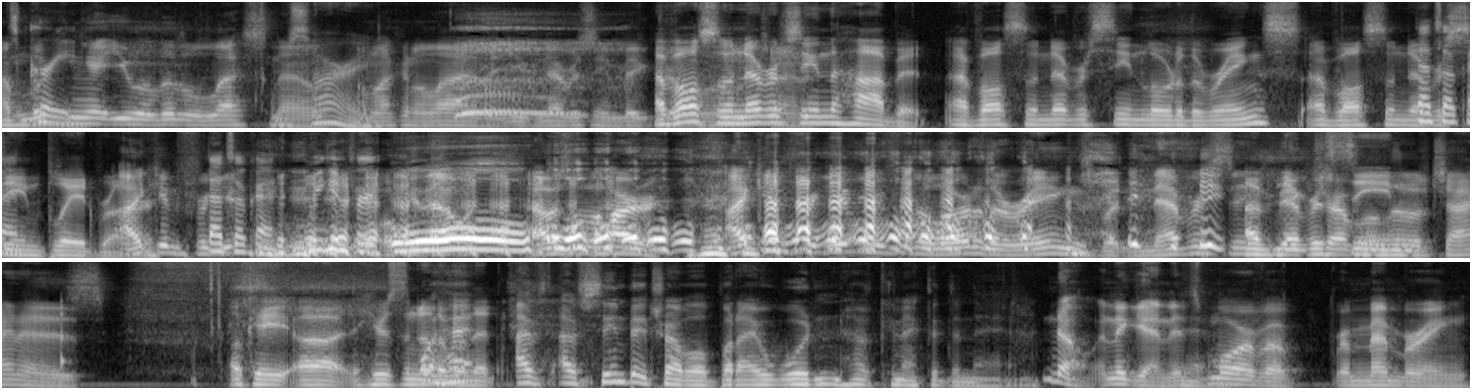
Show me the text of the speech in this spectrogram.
I'm great. looking at you a little less now. sorry. I'm not gonna lie that you've never seen Big. Trouble I've Trouble in also Little never China. seen The Hobbit. I've also never seen Lord of the Rings. I've also never okay. seen Blade Runner. I can forgive. That's okay. you. We can for- Okay, that, Oh. that was a little harder. I can forgive you for the Lord of the Rings, but never seen I've Big never Trouble seen- in Little China is Okay, uh, here's another ha- one that I've I've seen Big Trouble, but I wouldn't have connected the name. no. And again, it's Yeah. more of a remembering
